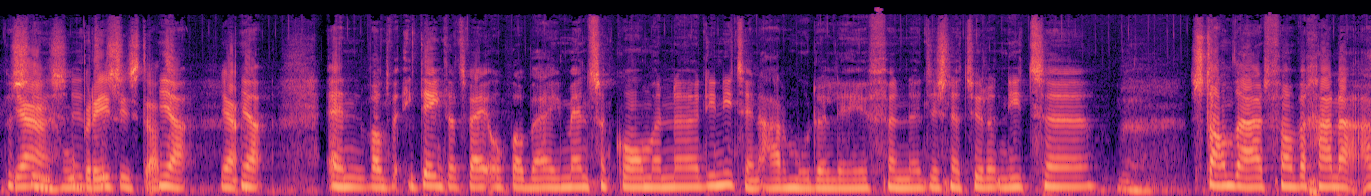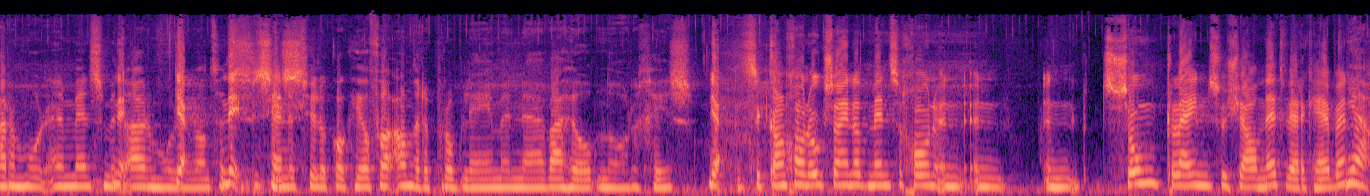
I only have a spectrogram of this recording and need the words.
precies. Ja, hoe breed is dat? Ja, Ja. ja. en want ik denk dat wij ook wel bij mensen komen eh, die niet in armoede leven. Het is natuurlijk niet. eh, Standaard van we gaan naar armoede en mensen met Nee, armoede. ja, want nee, precies. zijn natuurlijk ook heel veel andere problemen waar hulp nodig is. Ja, het kan gewoon ook zijn dat mensen gewoon een, een, een, zo'n klein sociaal netwerk hebben. Ja.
